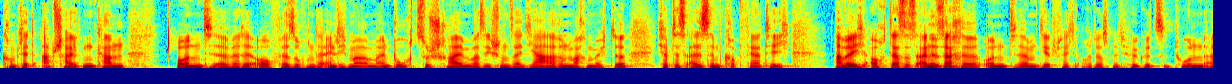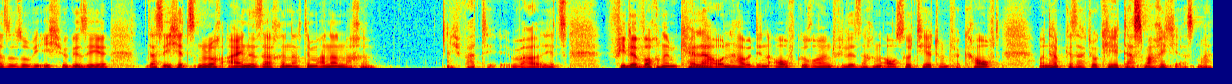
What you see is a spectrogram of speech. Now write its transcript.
komplett abschalten kann und äh, werde auch versuchen, da endlich mal mein Buch zu schreiben, was ich schon seit Jahren machen möchte. Ich habe das alles im Kopf fertig, aber ich, auch das ist eine Sache und ähm, die hat vielleicht auch etwas mit Hüge zu tun, also so wie ich Hüge sehe, dass ich jetzt nur noch eine Sache nach dem anderen mache. Ich war, war jetzt viele Wochen im Keller und habe den aufgeräumt, viele Sachen aussortiert und verkauft und habe gesagt, okay, das mache ich erstmal.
